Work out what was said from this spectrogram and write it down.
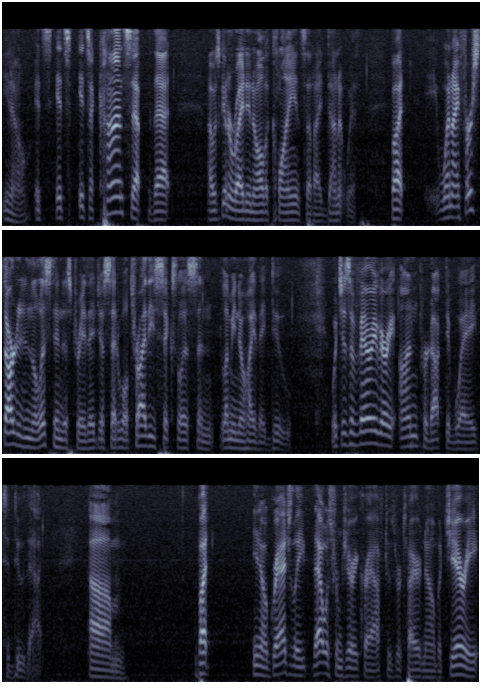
you know it's it's it's a concept that I was going to write in all the clients that I'd done it with. But when I first started in the list industry, they just said, well, try these six lists and let me know how they do, which is a very, very unproductive way to do that. Um, but, you know, gradually, that was from Jerry Kraft, who's retired now. But Jerry,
